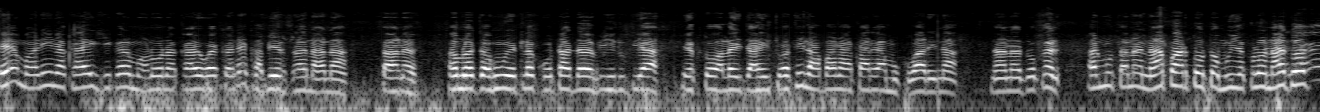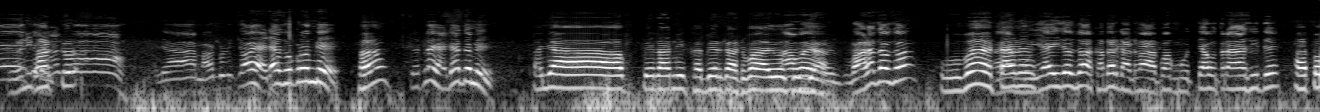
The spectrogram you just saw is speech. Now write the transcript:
એ મણી નખાય શિખર મણો નખાય હોય કને ખબર છે નાના તાણ હમણાં જહું એટલે ખોટા દસ વીસ રૂપિયા એક તો અલઈ જાય ચોથી લાવવાના તારે આ મુખવારીના. નાના દુકાન અને હું તને ના પાડતો તો હું એકલો ના જોત વાત કર. છોકરો બે હા? કેટલા હેડ્યા તમે? અલ્યા પેલાની ખબર કાઢવા આવ્યો વાળા જાવ છો? ઊભા તાણે. આવી જાવ છો ખબર કાઢવા. કોક મોત્યા ઉતરાયા છે તે. આ તો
